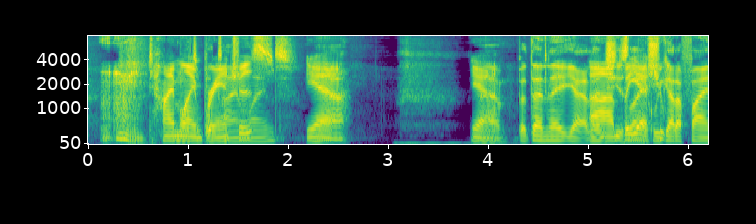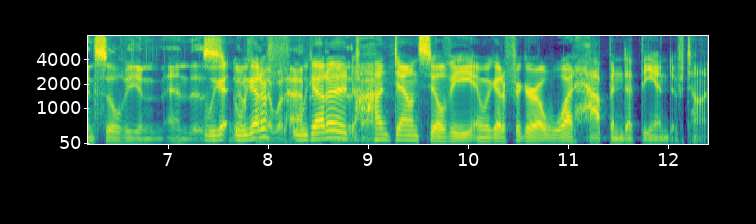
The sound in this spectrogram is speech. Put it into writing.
timeline Multiple branches. timelines. Yeah. Yeah. Yeah, but then they yeah. Then Um, she's like, yeah, we got to find Sylvie and end this. We got, we got to, we got at the end to hunt down Sylvie and we got to figure out what happened at the end of time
